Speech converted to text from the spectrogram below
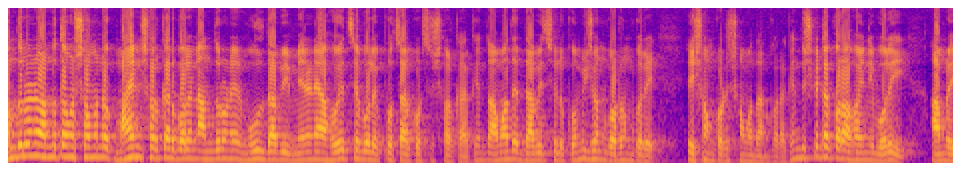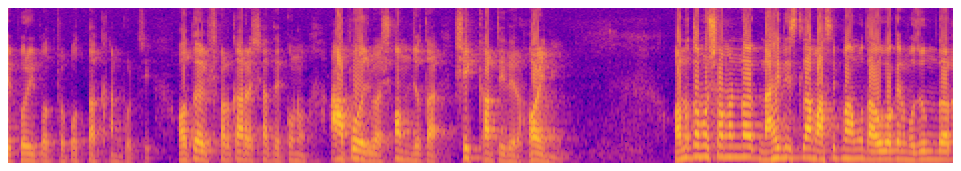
আন্দোলনের অন্যতম সমন্বয়ক মাহিন সরকার বলেন, আন্দোলনের মূল দাবি মেনে নেওয়া হয়েছে বলে প্রচার করছে সরকার। কিন্তু আমাদের দাবি ছিল কমিশন গঠন করে এই সংকটের সমাধান করা। কিন্তু সেটা করা হয়নি বলেই আমরা এই পরিপত্র প্রত্যাখ্যান করছি। অতএব সরকারের সাথে কোনো আপোষ বা সমঝোতা শিক্ষার্থীদের হয়নি। অন্যতম সমন্বয়ক নাহিদ ইসলাম, আসিফ মাহমুদ, আবু বকের মজুমদার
